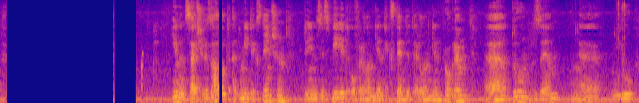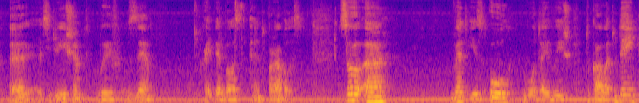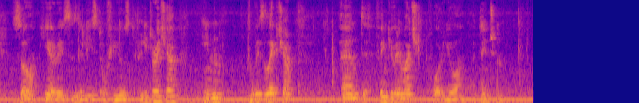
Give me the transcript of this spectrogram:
Even such result admit extension in the spirit of Erlangen extended Erlangen program uh, to the uh, new uh, situation with the hyperbolas and parabolas. So uh, that is all what I wish to cover today. So here is the list of used literature in this lecture and thank you very much for your attention.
